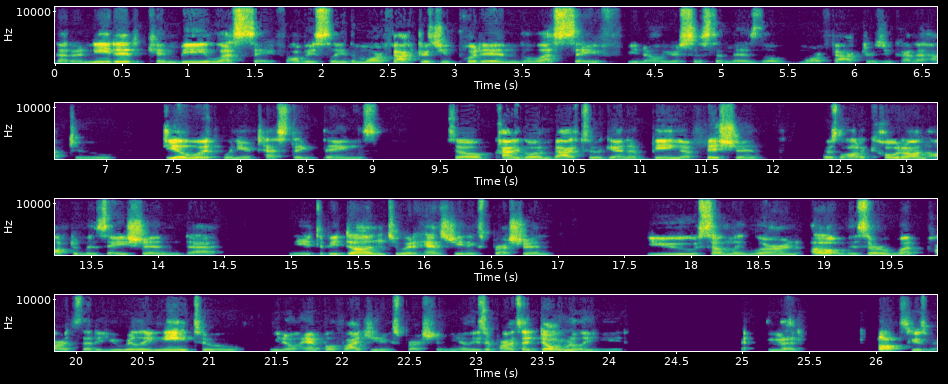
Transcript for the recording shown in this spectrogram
that are needed can be less safe. Obviously, the more factors you put in, the less safe, you know, your system is, the more factors you kind of have to deal with when you're testing things. So kind of going back to, again, of being efficient, there's a lot of codon optimization that needed to be done to enhance gene expression. You suddenly learn, oh, these are what parts that you really need to, you know, amplify gene expression. You know, these are parts I don't really need. that Oh, excuse me.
